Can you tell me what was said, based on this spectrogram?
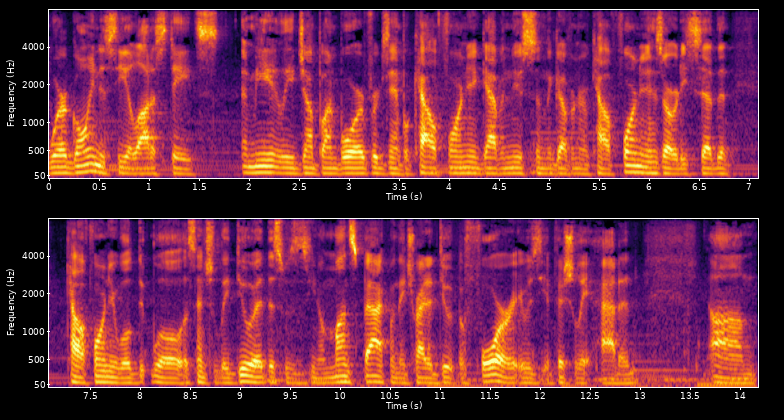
we're going to see a lot of states immediately jump on board. For example, California, Gavin Newsom, the governor of California, has already said that California will will essentially do it. This was you know months back when they tried to do it before it was officially added. Um,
